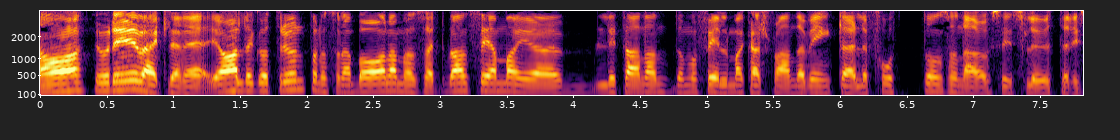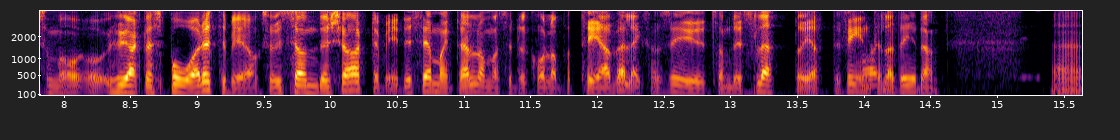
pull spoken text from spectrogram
Ja, jo det är verkligen det. Jag har aldrig gått runt på någon sån här bana men så att ibland ser man ju lite annat, de har filmat kanske från andra vinklar eller foton sådana där också i slutet liksom, och, och hur jäkla spårigt det blir också, hur sönderkört det blir. Det ser man inte heller om man sitter och kollar på TV liksom. Det ser ju ut som det är slätt och jättefint Ja. hela tiden. Eh,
